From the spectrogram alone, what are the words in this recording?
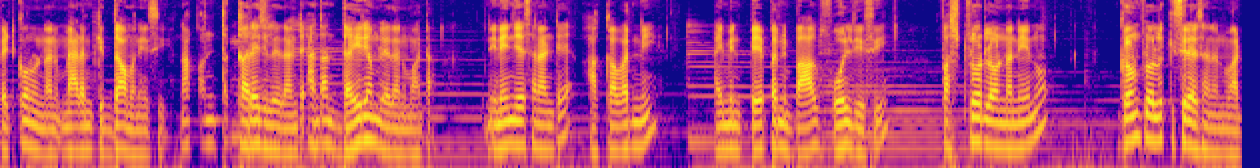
పెట్టుకొని ఉన్నాను మేడంకి ఇద్దామనేసి. నాకు అంత కరేజ్ లేదంటే అంత ధైర్యం లేదనమాట. నేనేం చేశానంటే ఆ కవర్ని ఐ మీన్ పేపర్ని బాగా ఫోల్డ్ చేసి ఫస్ట్ ఫ్లోర్లో ఉన్న నేను గ్రౌండ్ ఫ్లోర్లో కిసిరేసాను అనమాట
